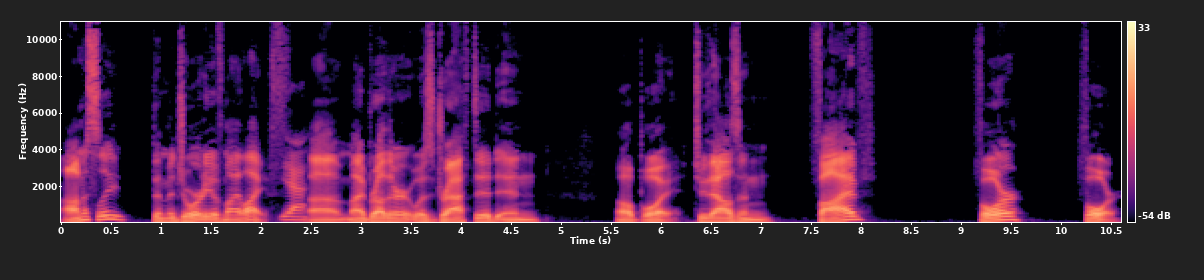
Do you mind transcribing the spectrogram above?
honestly, the majority of my life. Yeah. Uh, my brother was drafted in, oh boy, 2005, four, four,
